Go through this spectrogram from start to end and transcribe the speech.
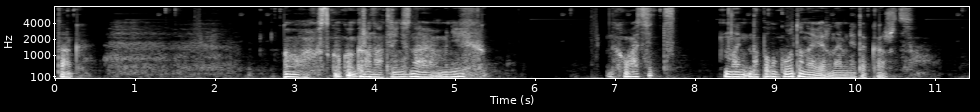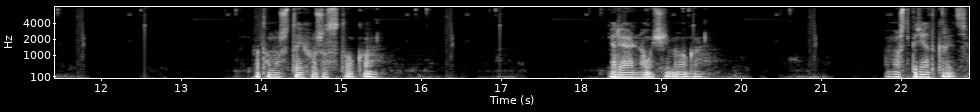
Так, о, сколько гранат? Я не знаю. Мне их хватит на, на полгода, наверное, мне так кажется. Потому что их уже столько. Реально очень много. Может переоткрыть?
